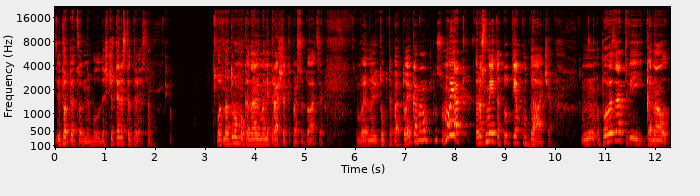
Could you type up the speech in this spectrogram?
І то 500 не було, десь 400-300. От на другому каналі в мене краща тепер ситуація. Бо на YouTube тепер той канал. Ну як, розумієте, тут як удача. Повезе твій канал,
